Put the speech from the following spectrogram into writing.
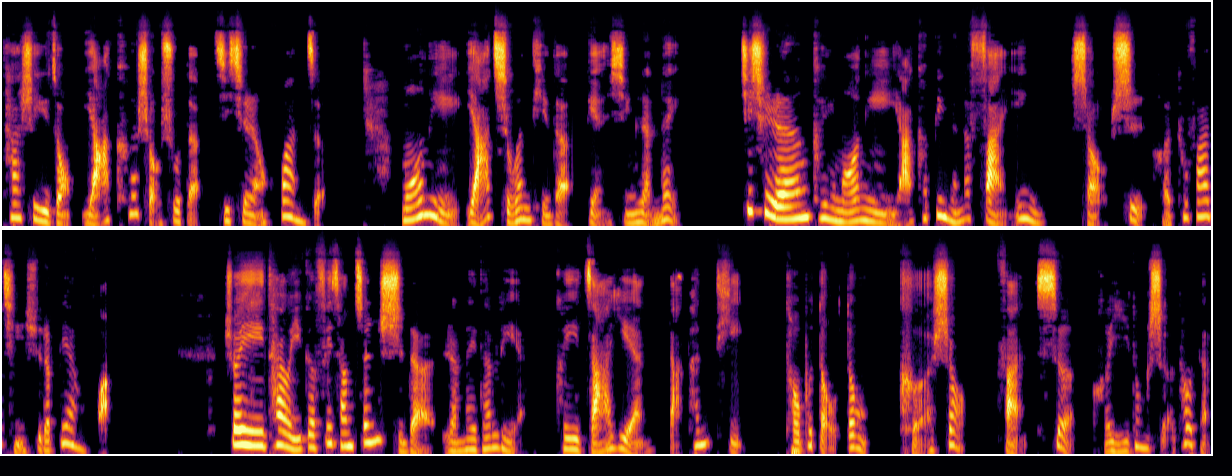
它是一种牙科手术的机器人患者，模拟牙齿问题的典型人类。机器人可以模拟牙科病人的反应、手势和突发情绪的变化，所以它有一个非常真实的人类的脸。可以眨眼、打喷嚏、头部抖动、咳嗽、反射和移动舌头等，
